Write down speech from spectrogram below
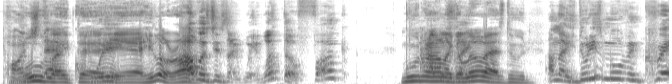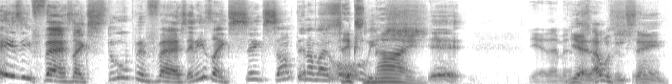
punch Move that like that. quick. Yeah, he looked raw. I was just like, wait, what the fuck? moving around like, like- a little ass dude. I'm like, dude, he's moving crazy fast, like stupid fast, and he's like six something. I'm like, Six holy nine. shit. Yeah, that man. Yeah, that was shit. insane.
